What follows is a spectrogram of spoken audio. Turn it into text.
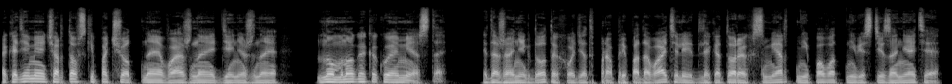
Академия чертовски почетная, важная, денежная, но много какое место. И даже анекдоты ходят про преподавателей, для которых смерть не повод не вести занятия.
